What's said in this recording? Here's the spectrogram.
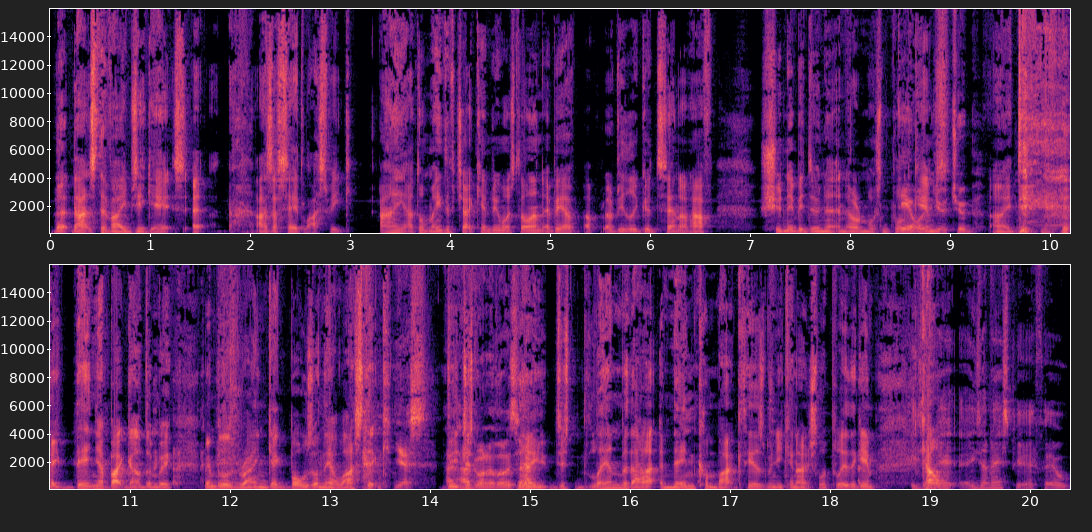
that that's the vibes he gets. Uh, As I said last week, aye, I don't mind if Jack Hendry wants to learn to be a, a, a really good centre half. Shouldn't he be doing it in our most Get important it on games? YouTube. Aye, dead in your back garden with. Remember those Ryan Giggs balls on the elastic? Yes, They I had one of those, yeah. Aye, just learn with that and then come back to us when you can actually play the game. He's Cal- an, he's an SPFL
